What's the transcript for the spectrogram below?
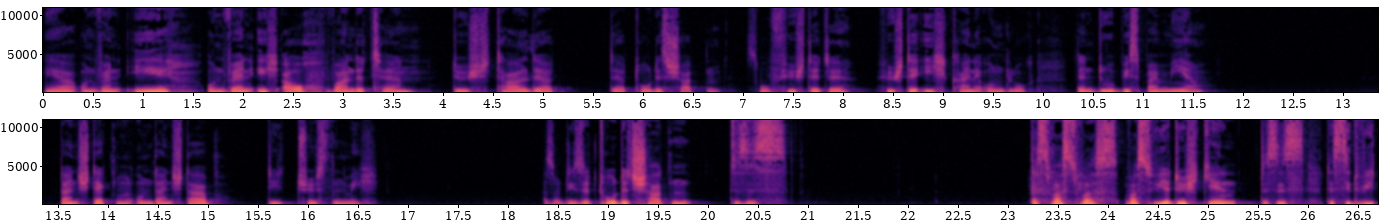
Ja, und wenn ich und wenn ich auch wanderte durch Tal der, der Todesschatten, so fürchtete fürchte ich keine Unglück, denn du bist bei mir. Dein Stecken und dein Stab, die trösten mich. Also diese Todesschatten, das ist das, was, was, was wir durchgehen, das ist, das sieht wie,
